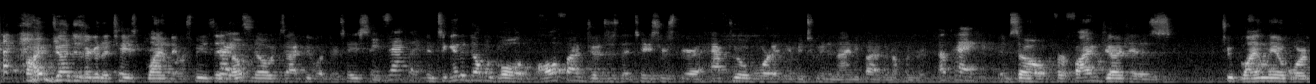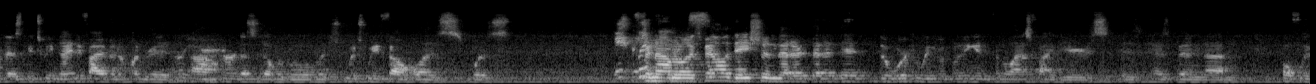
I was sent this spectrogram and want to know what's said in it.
five judges are going to taste blindly, which means they Right. don't know exactly what they're tasting. exactly. And to get a double gold, all five judges that taste your spirit have to award it in between a 95 and 100. Okay. And so for five judges to blindly award this between 95 and 100 Oh, yeah. um, earned us a double gold, which which we felt was was It phenomenal. It's validation that, are, that, are- that the work that we've been putting in for the last five years is, has been um, hopefully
